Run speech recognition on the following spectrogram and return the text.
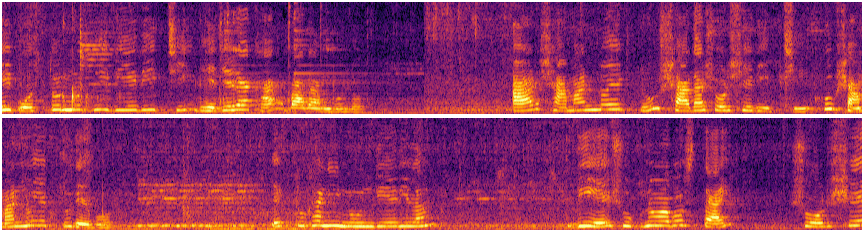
এই পোস্তর মধ্যে দিয়ে দিচ্ছি ভেজে রাখা বাদামগুলো। আর সামান্য একটু সাদা সর্ষে দিচ্ছি, খুব সামান্য একটু দেব। একটুখানি নুন দিয়ে দিলাম। দিয়ে শুকনো অবস্থায় সর্ষে,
